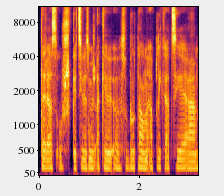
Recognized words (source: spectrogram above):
teraz už, keď si vezmeš, aké e, sú brutálne aplikácie a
